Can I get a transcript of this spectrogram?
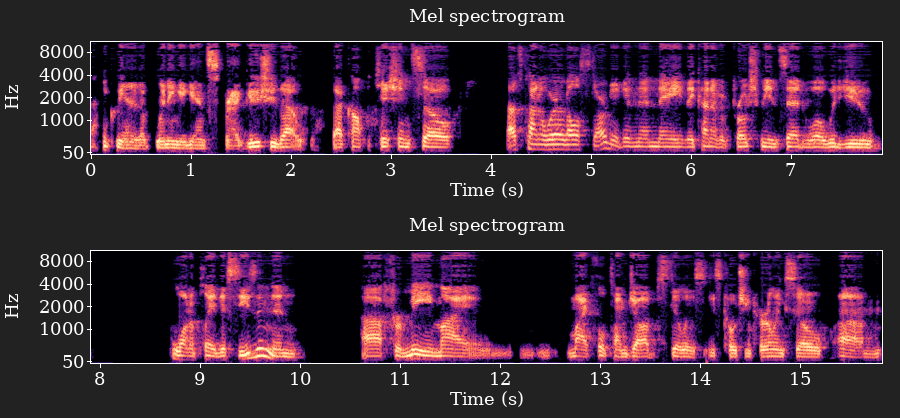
I think we ended up winning against Brad Gushue that that competition. So that's kind of where it all started. And then they they kind of approached me and said, "Well, would you want to play this season?" And uh, for me, my my full time job still is, is coaching curling. So um,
